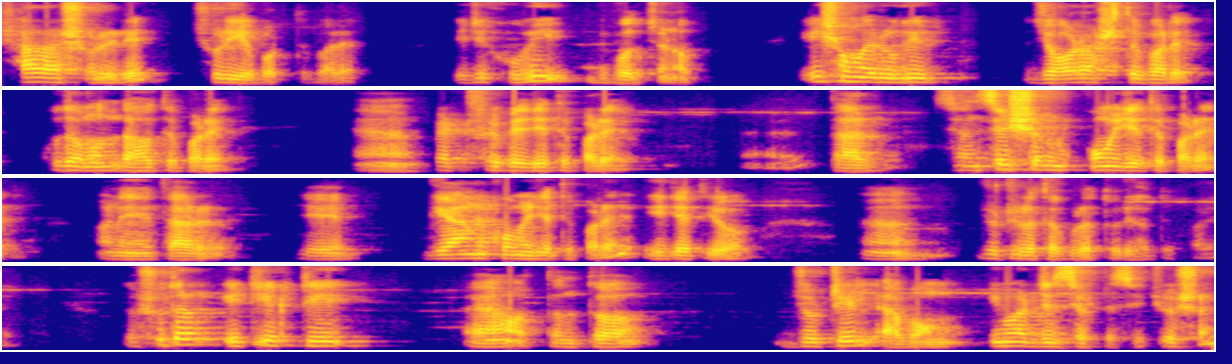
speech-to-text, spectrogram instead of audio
সারা শরীরে ছড়িয়ে পড়তে পারে। এটি খুবই বিপজ্জনক। এই সময় রোগীর জ্বর আসতে পারে, ক্ষুধামন্দা হতে পারে পেট ফেপে যেতে পারে তার সেন্সেশন কমে যেতে পারে মানে তার যে জ্ঞান কমে যেতে পারে, এই জাতীয় জটিলতাগুলো তৈরি হতে পারে। তো সুতরাং এটি একটি অত্যন্ত জটিল এবং ইমার্জেন্সি একটা সিচুয়েশন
